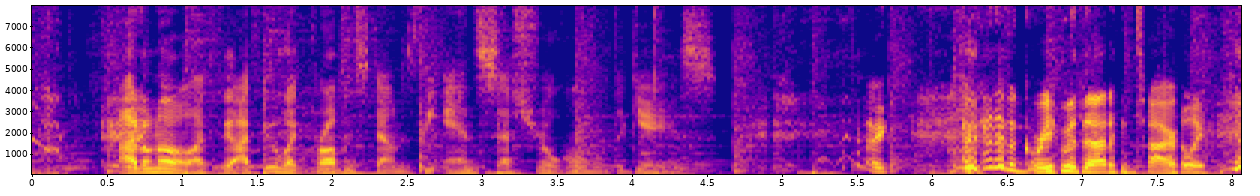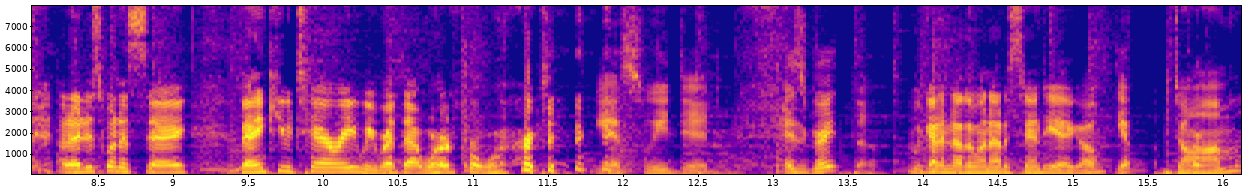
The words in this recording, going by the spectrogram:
I don't know. I feel I feel like Provincetown is the ancestral home of the gays. I, I kind of agree with that entirely. And I just want to say thank you, Terry. We read that word for word. Yes, we did. It's great though. we got another one out of San Diego. Yep. Dom.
